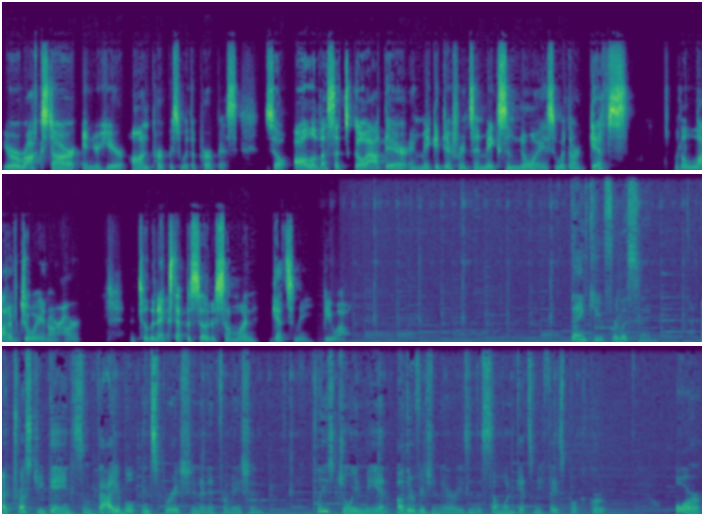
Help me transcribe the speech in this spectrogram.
You're a rock star and you're here on purpose with a purpose. So, all of us, let's go out there and make a difference and make some noise with our gifts, with a lot of joy in our heart. Until the next episode of Someone Gets Me, be well. Thank you for listening. I trust you gained some valuable inspiration and information. Please join me and other visionaries in the Someone Gets Me Facebook group. Or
